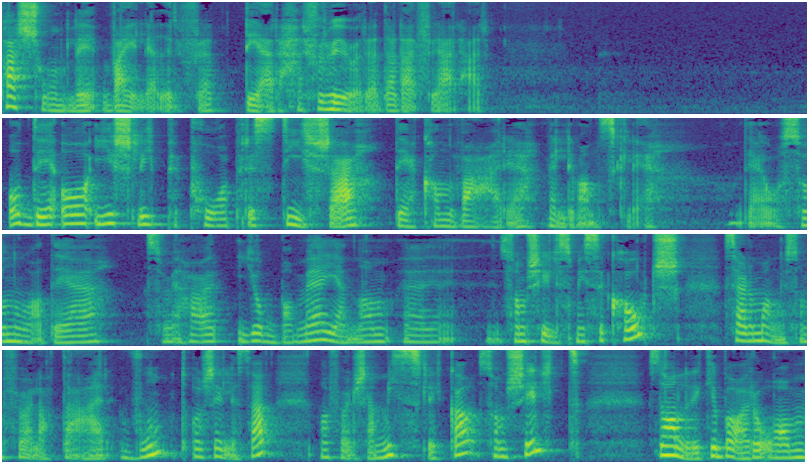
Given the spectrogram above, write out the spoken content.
personlig veileder. For det er det jeg er her for å gjøre. Det er derfor jeg er her. Og det å gi slipp på prestisje, det kan være veldig vanskelig. Det er jo også noe av det som jeg har jobba med gjennom eh, som skilsmissecoach. Så er det mange som føler at det er vondt å skille seg. Man føler seg mislykka som skilt. Så det handler ikke bare om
